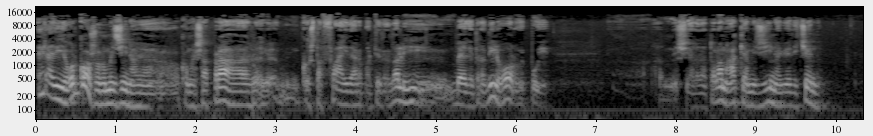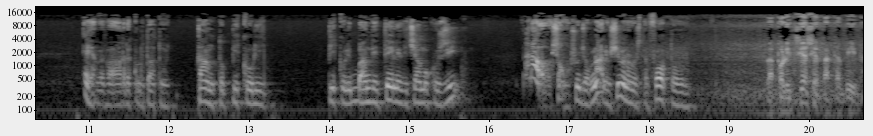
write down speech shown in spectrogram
Era di Orgoso Mesina, come saprà, questa faida era partita da lì, belle tra di loro, e poi si era dato la macchia a Mesina e via dicendo e aveva reclutato tanto piccoli, piccoli banditelli, diciamo così. Però, insomma, sui giornali uscivano queste foto. La polizia si è fatta viva.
